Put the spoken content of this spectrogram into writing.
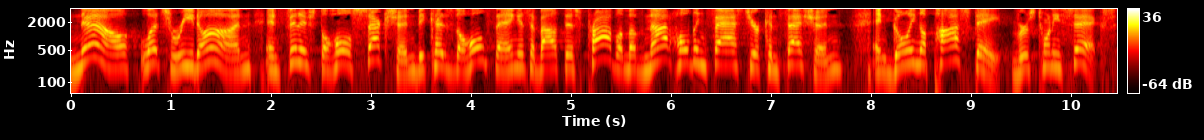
Now, let's read on and finish the whole section because the whole thing is about this problem of not holding fast your confession and going apostate. Verse 26.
